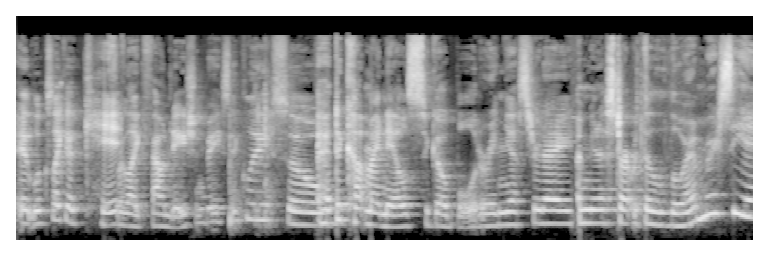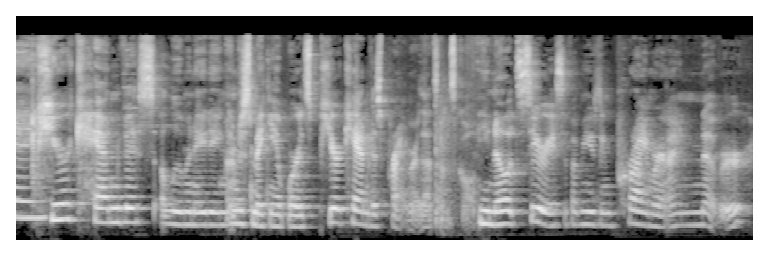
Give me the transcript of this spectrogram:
it looks like a kit for like foundation basically. So I had to cut my nails to go bouldering yesterday. I'm gonna start with the Laura Mercier Pure Canvas Illuminating. I'm just making up words. Pure Canvas Primer, that's what it's called. You know it's serious if I'm using primer. I never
